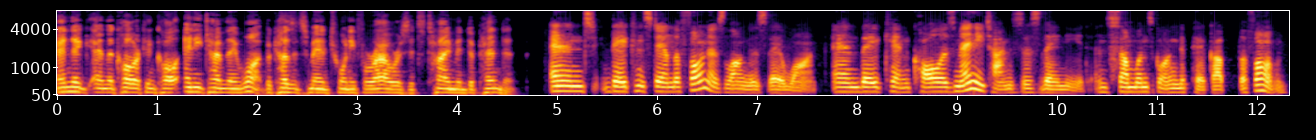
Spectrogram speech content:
And the and the caller can call anytime they want because it's manned 24 hours. It's time independent. And they can stay on the phone as long as they want, and they can call as many times as they need, and someone's going to pick up the phone.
